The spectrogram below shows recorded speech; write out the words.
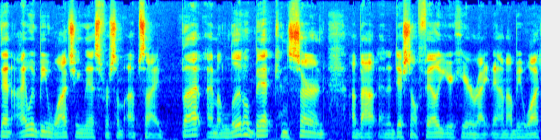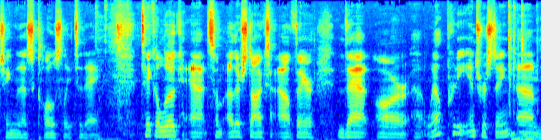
then I would be watching this for some upside but I'm a little bit concerned about an additional failure here right now, and I'll be watching this closely today. Take a look at some other stocks out there that are, uh, well, pretty interesting. Um,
